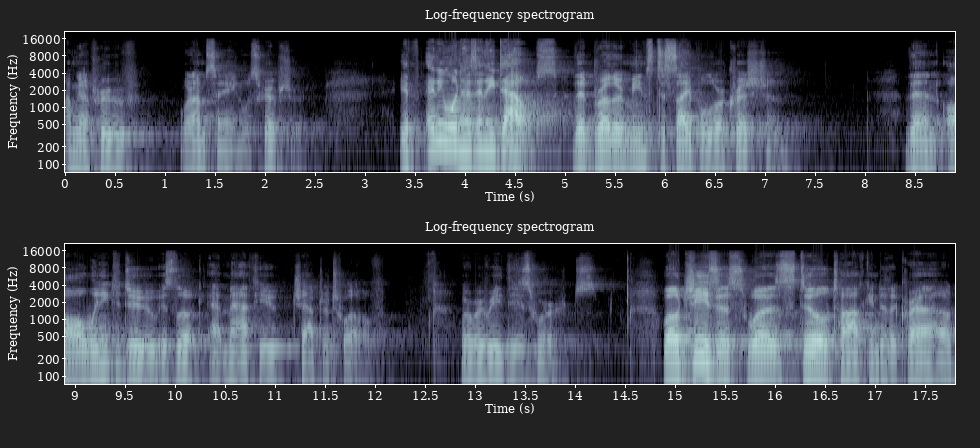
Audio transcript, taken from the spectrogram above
I'm going to prove what I'm saying with Scripture. If anyone has any doubts that brother means disciple or Christian, then all we need to do is look at Matthew chapter 12, where we read these words. While Jesus was still talking to the crowd,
